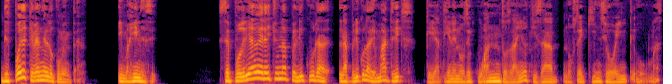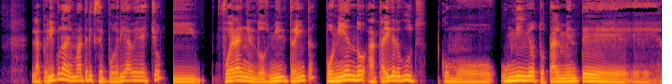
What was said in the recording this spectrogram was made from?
Después de que vean el documental, imagínense, se podría haber hecho una película, la película de Matrix, que ya tiene no sé cuántos años, quizá, no sé, 15 o 20 o más. La película de Matrix se podría haber hecho y fuera en el 2030, poniendo a Tiger Woods como un niño totalmente, eh,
